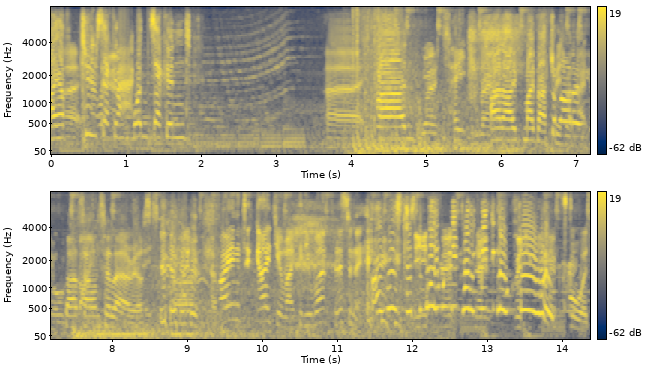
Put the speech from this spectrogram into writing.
I have Uh, two seconds, back. one second, Uh, run, we're and round. I, my battery's not back. That sounds hilarious. I was trying to guide you, Mike, and you weren't listening. I was just, why need were you to- telling me to go we need to forward? go forward.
